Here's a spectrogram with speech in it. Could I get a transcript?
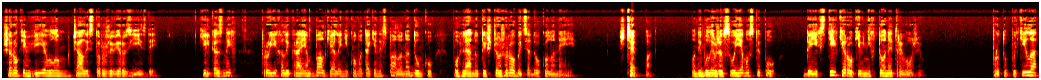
широким віявлом мчали сторожові роз'їзди. Кілька з них проїхали краєм балки, але нікому так і не спало на думку поглянути, що ж робиться довкола неї. Ще пак. Вони були вже в своєму степу, де їх стільки років ніхто не тривожив. Протупотіла,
